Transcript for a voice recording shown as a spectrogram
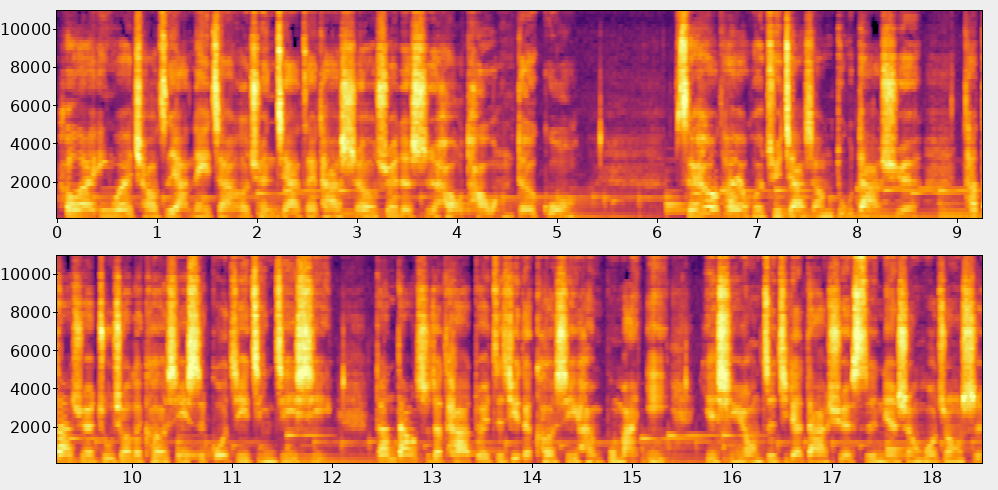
后来因为乔治亚内战而全家在他十二岁的时候逃往德国。随后，他有回去家乡读大学。他大学主修的科系是国际经济系，但当时的他对自己的科系很不满意，也形容自己的大学四年生活中是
